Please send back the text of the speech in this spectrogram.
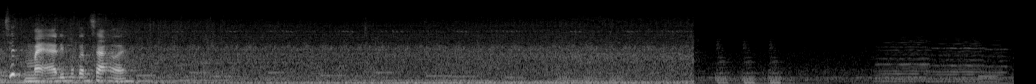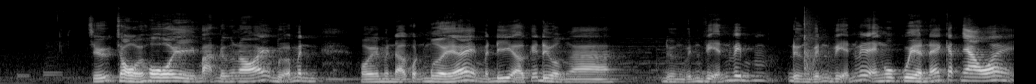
Ấy chết mẹ đi mua cân xăng rồi. Chứ trời hồi bạn đừng nói bữa mình hồi mình ở quận 10 ấy mình đi ở cái đường à, đường Vĩnh Viễn với đường Vĩnh Viễn với lại Ngô Quyền ấy cắt nhau ấy.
